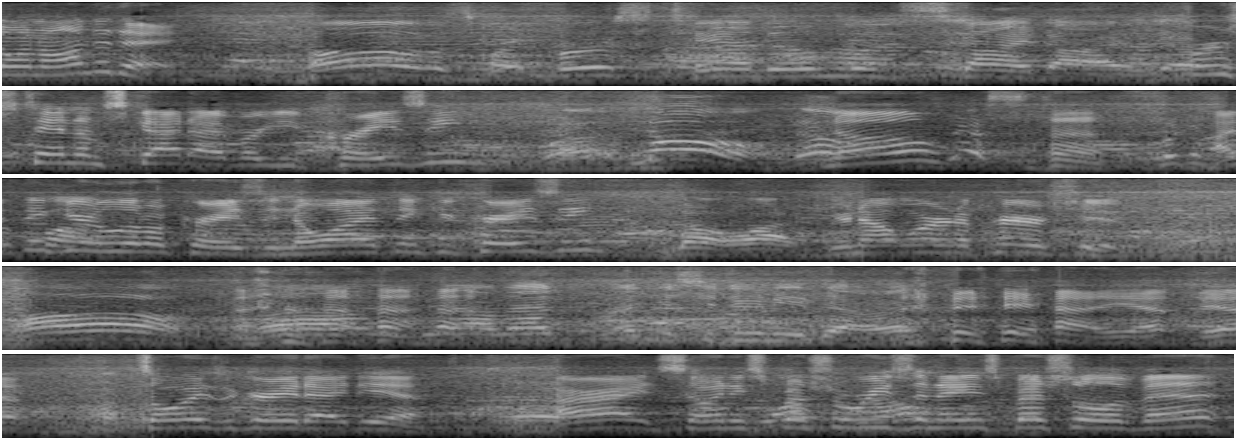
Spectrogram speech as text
going on today? Oh, it's my first tandem skydive. First tandem skydive. Are you crazy? Uh, no, no. No? Just I think fun. you're a little crazy. Know why I think you're crazy? No, why? You're not wearing a parachute. Oh, well, yeah, that, I guess you do need that, right? yeah, yep, yep. It's always a great idea. All right, so any special reason, any special event?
